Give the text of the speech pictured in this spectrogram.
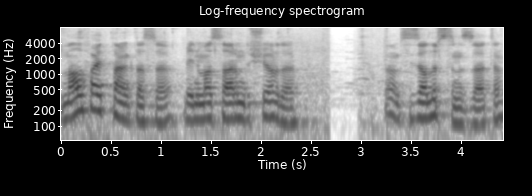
Malphite tanklasa. Benim hasarım düşüyor da. Tamam siz alırsınız zaten.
